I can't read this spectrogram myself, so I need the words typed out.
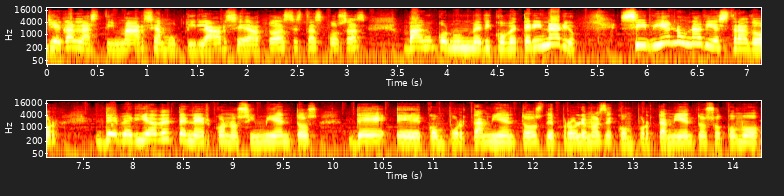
llega a lastimarse, a mutilarse, a todas estas cosas, van con un médico veterinario. Si bien un adiestrador debería de tener conocimientos de eh, comportamientos, de problemas de comportamientos o cómo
